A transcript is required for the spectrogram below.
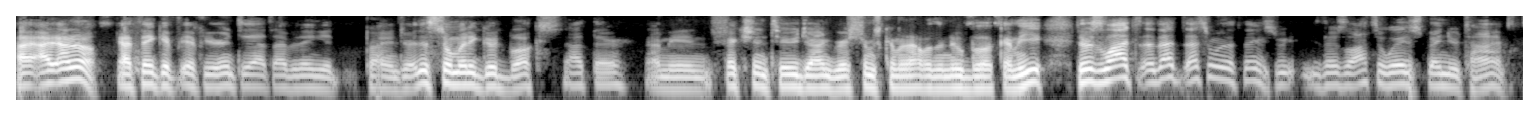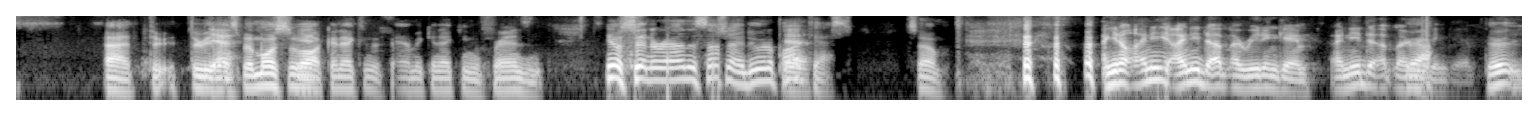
I, I, I, don't know. I think if, if you're into that type of thing, you'd probably enjoy it. There's so many good books out there. I mean, fiction too. John Grisham's coming out with a new book. I mean, there's lots, that, that's one of the things. There's lots of ways to spend your time uh, through through yeah. this, but most of yeah. all, connecting with family, connecting with friends, and you know, sitting around in the sunshine doing a podcast. Yeah. So, you know, I need I need to up my reading game. I need to up my reading game. There,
